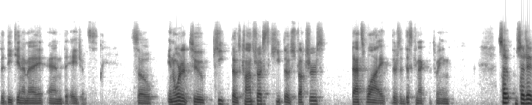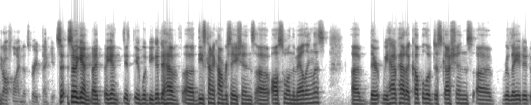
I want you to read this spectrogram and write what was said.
the DTNMA and the agents. So in order to keep those constructs, to keep those structures, that's why there's a disconnect between So, so I'll to, take it offline. That's great. Thank you. So, so again, I, again, it, it would be good to have uh, these kind of conversations uh, also on the mailing list. Uh, there, we have had a couple of discussions uh, related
